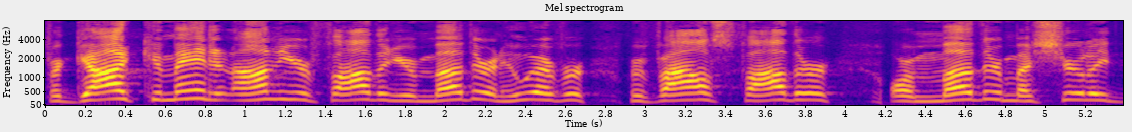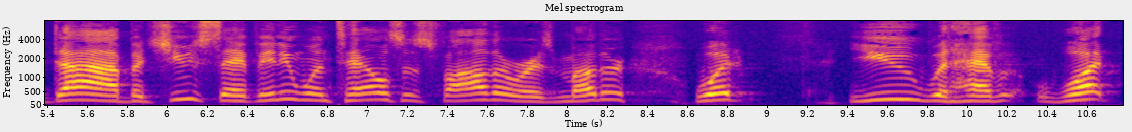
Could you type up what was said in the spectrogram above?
For God commanded, Honor your father and your mother, and whoever reviles father or mother must surely die. But you say, If anyone tells his father or his mother what you would have what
